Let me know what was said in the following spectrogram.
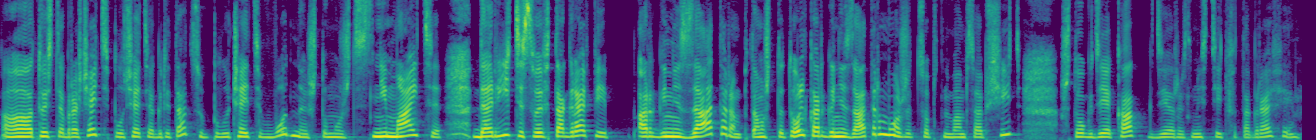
А, то есть обращайтесь, получайте агритацию, получайте вводное, что можете, снимайте, дарите свои фотографии организатором, потому что только организатор может, собственно, вам сообщить, что, где, как, где разместить фотографии.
